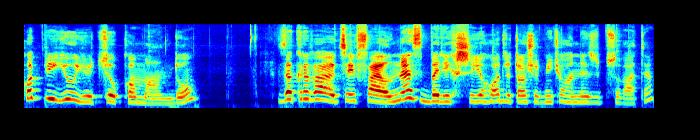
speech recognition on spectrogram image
Копіюю цю команду. Закриваю цей файл, не зберігши його, для того, щоб нічого не зіпсувати.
